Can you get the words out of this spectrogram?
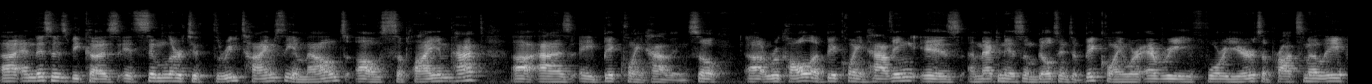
Uh, and this is because it's similar to three times the amount of supply impact uh, as a Bitcoin halving. So uh, recall a Bitcoin halving is a mechanism built into Bitcoin where every four years, approximately,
